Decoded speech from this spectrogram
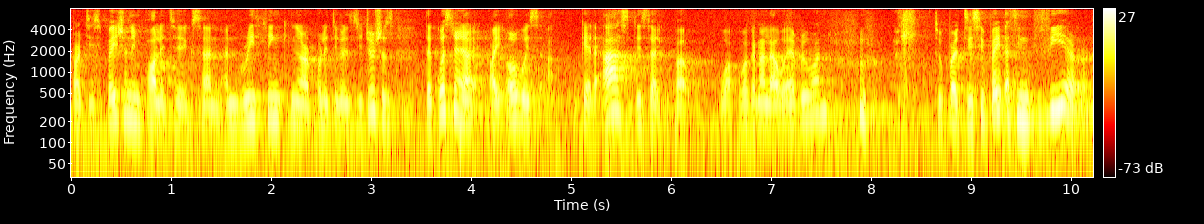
participation in politics and, and, rethinking our political institutions, the question I, I always get asked is like, but we're going to allow everyone to participate, as in fear,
